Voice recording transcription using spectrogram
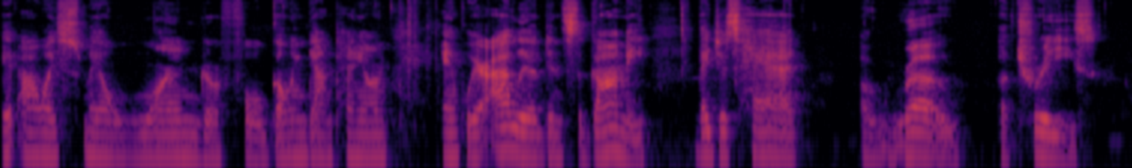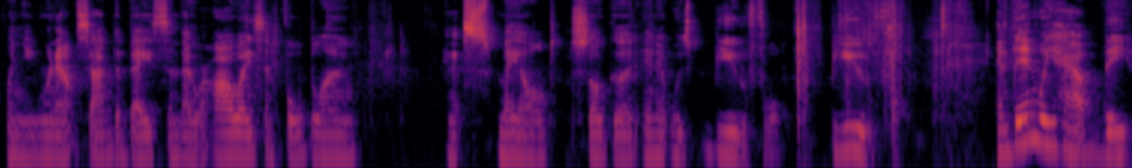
it always smelled wonderful going downtown and where I lived in Sagami, they just had a row of trees when you went outside the base and they were always in full bloom and it smelled so good and it was beautiful, beautiful. And then we have the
